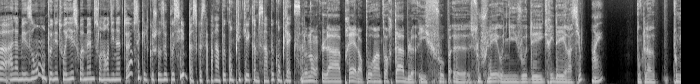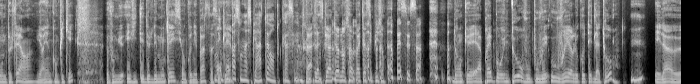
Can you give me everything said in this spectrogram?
à la maison. On peut nettoyer soi-même son ordinateur. C'est quelque chose de possible parce que ça paraît un peu compliqué comme ça, un peu complexe. Non, non. Là, après, alors pour un portable, il faut euh, souffler au niveau des grilles d'aération. Ouais. Donc là, tout le monde peut le faire. hein. Il n'y a rien de compliqué. Il vaut mieux éviter de le démonter si on ne connaît pas, ça c'est on clair. prend pas son aspirateur en tout cas. Bah, L'aspirateur, non, ça va pas être assez puissant. ouais, c'est ça. Donc, et après, pour une tour, vous pouvez ouvrir le côté de la tour Mhm. Et là, euh,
